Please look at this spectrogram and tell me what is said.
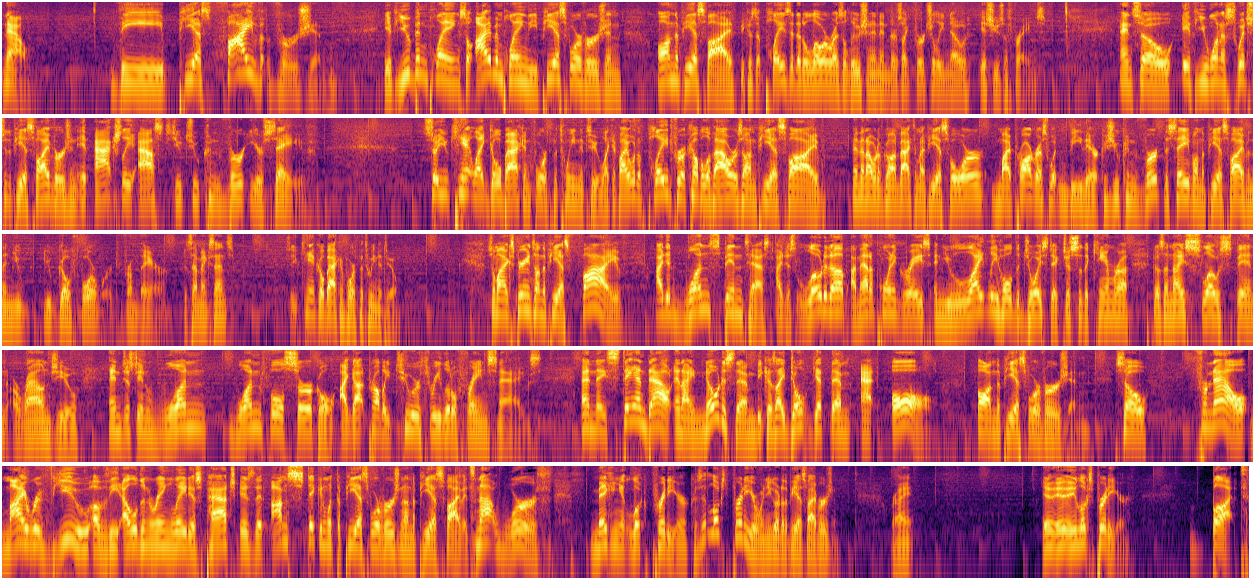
Now, the PS5 version, if you've been playing, so I've been playing the PS4 version on the PS5 because it plays it at a lower resolution and there's like virtually no issues with frames. And so if you want to switch to the PS5 version, it actually asks you to convert your save. So you can't like go back and forth between the two. Like if I would have played for a couple of hours on PS5 and then I would have gone back to my PS4, my progress wouldn't be there because you convert the save on the PS5 and then you you go forward from there. Does that make sense? So you can't go back and forth between the two. So my experience on the PS5, I did one spin test. I just load it up. I'm at a point of grace, and you lightly hold the joystick just so the camera does a nice slow spin around you, and just in one one full circle, I got probably two or three little frame snags and they stand out, and I notice them because I don't get them at all on the PS4 version. So, for now, my review of the Elden Ring latest patch is that I'm sticking with the PS4 version on the PS5. It's not worth making it look prettier because it looks prettier when you go to the PS5 version, right? It, it, it looks prettier, but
